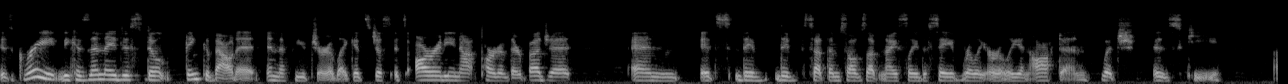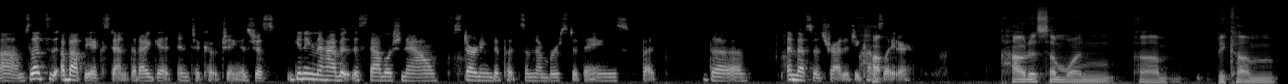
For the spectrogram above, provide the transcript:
is great because then they just don't think about it in the future. Like it's just it's already not part of their budget and it's they've they've set themselves up nicely to save really early and often, which is key. Um, so that's about the extent that I get into coaching is just getting the habit established now, starting to put some numbers to things, but the investment strategy comes how, later. How does someone um, become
